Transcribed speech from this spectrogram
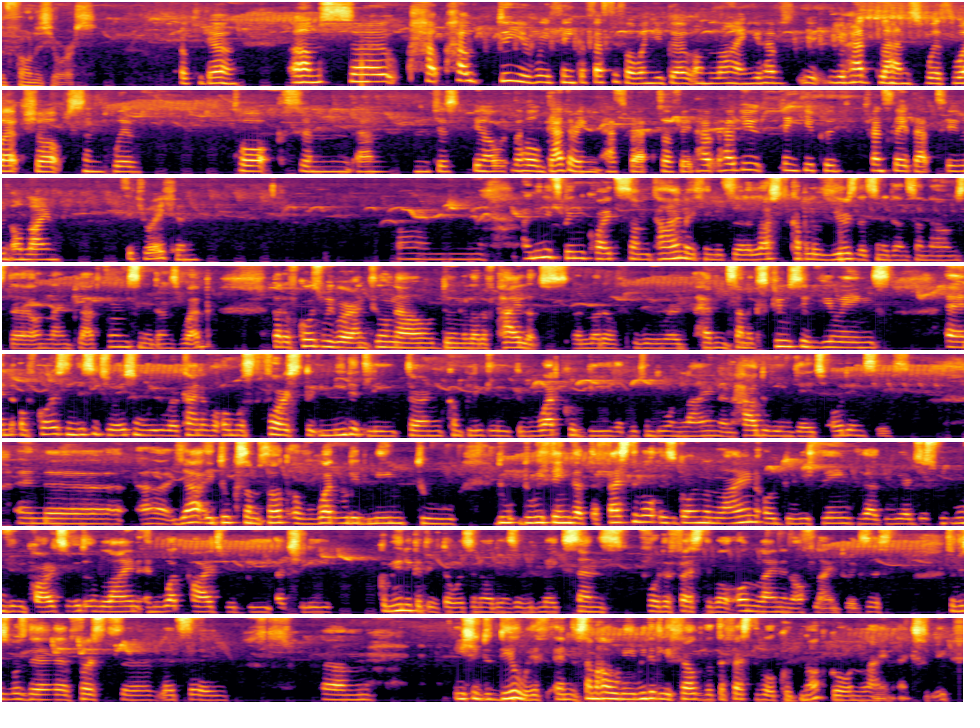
the phone is yours. Okay, go. Um, so how how do you rethink a festival when you go online? You have you, you had plans with workshops and with talks and um, just you know the whole gathering aspect of it how, how do you think you could translate that to an online situation um, I mean, it's been quite some time. I think it's the last couple of years that Cinedans announced the online platform, Cinedans Web. But of course, we were until now doing a lot of pilots. A lot of we were having some exclusive viewings, and of course, in this situation, we were kind of almost forced to immediately turn completely to what could be that we can do online and how do we engage audiences. And uh, uh, yeah, it took some thought of what would it mean to do. Do we think that the festival is going online, or do we think that we are just moving parts of it online, and what parts would be actually communicative towards an audience that would make sense for the festival online and offline to exist? So this was the first, uh, let's say, um, issue to deal with, and somehow we immediately felt that the festival could not go online actually,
